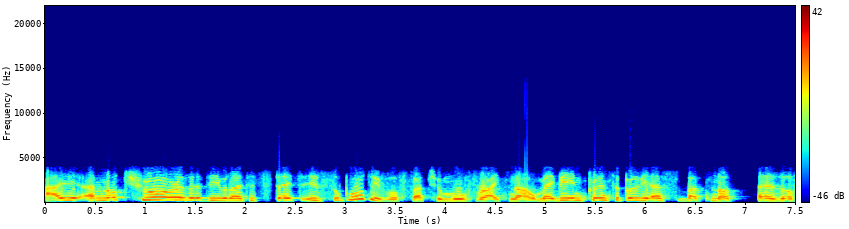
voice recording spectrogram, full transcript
I am not sure that the United States is supportive of such a move right now. Maybe in principle, yes, but not as of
